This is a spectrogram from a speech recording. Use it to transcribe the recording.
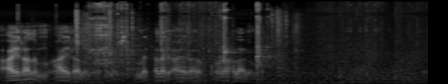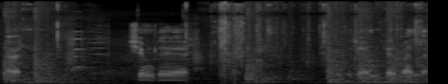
Ayıralım, ayıralım arkadaşlar. Metal ayıralım, onu alalım. Evet. Şimdi diyeceğim bir belli.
